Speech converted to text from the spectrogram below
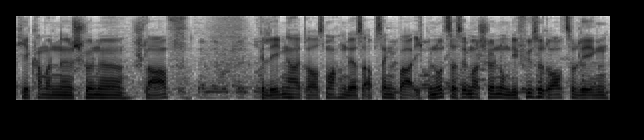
Hier kann man eine schöne Schlafgelegenheit draus machen, der ist absenkbar. Ich benutze das immer schön, um die Füße drauf zu legen.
